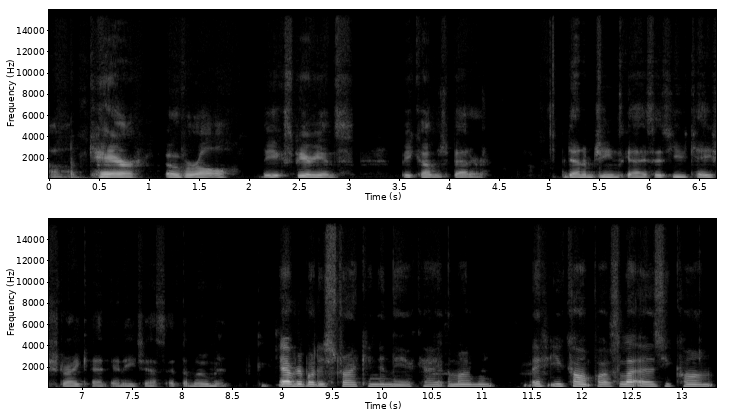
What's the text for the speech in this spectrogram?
um, care overall the experience becomes better denim jeans guy says uk strike at nhs at the moment Everybody's striking in the UK at the moment. If you can't pass letters, you can't.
